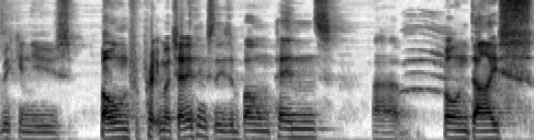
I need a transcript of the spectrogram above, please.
we can use bone for pretty much anything. So these are bone pins, uh, bone dice,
